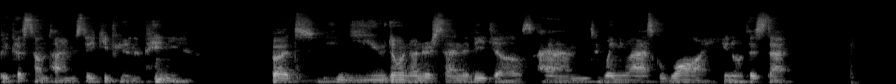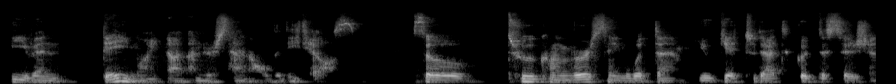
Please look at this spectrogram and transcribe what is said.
because sometimes they give you an opinion, but you don't understand the details. And when you ask why, you notice that even they might not understand all the details. So through conversing with them, you get to that good decision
